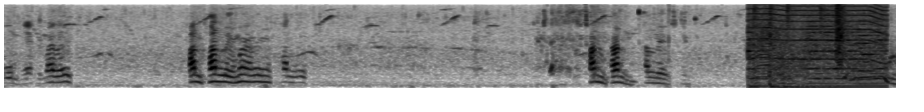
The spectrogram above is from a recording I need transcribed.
ปุ่มแหกขึ้นมาเลย พันพันเลยมากเลยพันเลยพันพันพันเลยโอ้ย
